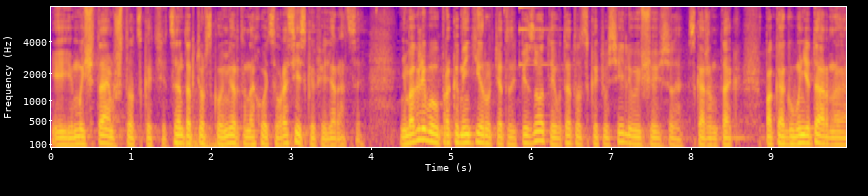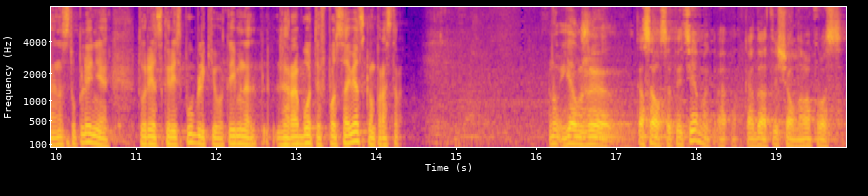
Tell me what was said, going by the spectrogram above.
и мы считаем, что так сказать, центр тюркского мира находится в Российской Федерации. Не могли бы вы прокомментировать этот эпизод и вот это, так сказать, усиливающееся, скажем так, пока гуманитарное наступление Турецкой Республики вот именно для работы в постсоветском пространстве? Ну, я уже касался этой темы, а, когда отвечал на вопрос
